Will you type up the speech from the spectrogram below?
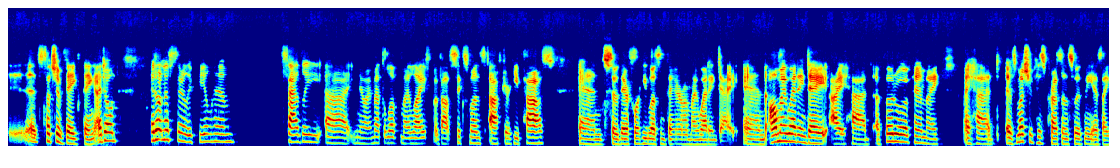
it's such a vague thing. I don't I don't necessarily feel him. Sadly, uh, you know, I met the love of my life about six months after he passed and so therefore he wasn't there on my wedding day. And on my wedding day i had a photo of him. I i had as much of his presence with me as i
